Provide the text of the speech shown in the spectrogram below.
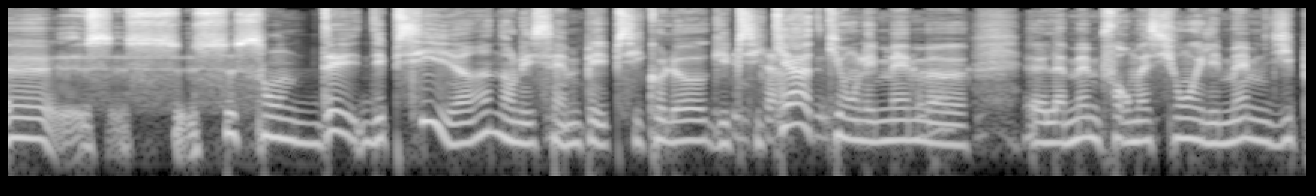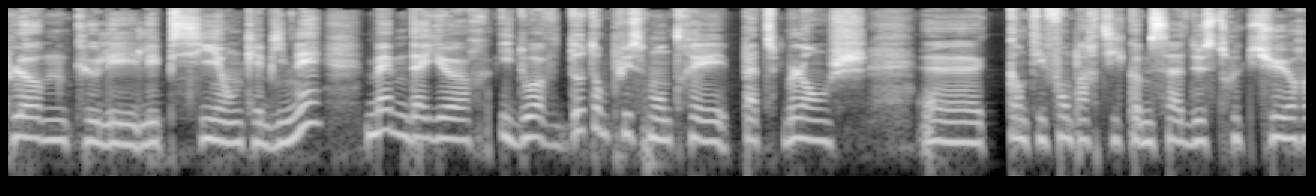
euh, ce, ce- sont des, des psys hein, dans les CMP, psychologues et psychiatres, qui ont les mêmes, euh, euh, la même formation et les mêmes diplômes que les, les psys en cabinet. Même d'ailleurs, ils doivent d'autant plus montrer patte blanche euh, quand ils font partie comme ça de structures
